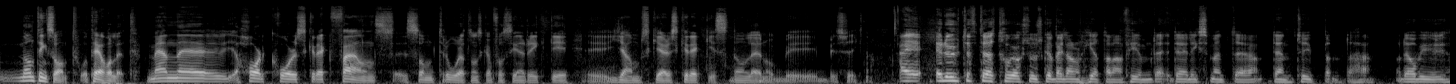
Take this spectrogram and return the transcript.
någonting sånt åt det hållet. Men eh, hardcore skräckfans som tror att de ska få se en riktig eh, jumpscare skräckis, de lär nog bli besvikna. Nej, är du ute efter det tror jag också du ska välja någon helt annan film. Det, det är liksom inte den typen det här. Och det har vi ju,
